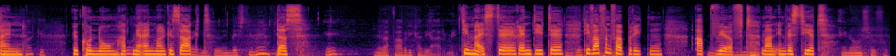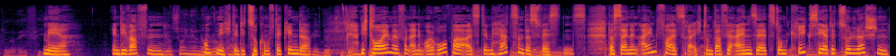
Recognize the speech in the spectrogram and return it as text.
Ein Ökonom hat mir einmal gesagt, dass die meiste Rendite die Waffenfabriken abwirft. Man investiert mehr in die Waffen und nicht in die Zukunft der Kinder. Ich träume von einem Europa als dem Herzen des Westens, das seinen Einfallsreichtum dafür einsetzt, um Kriegsherde zu löschen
